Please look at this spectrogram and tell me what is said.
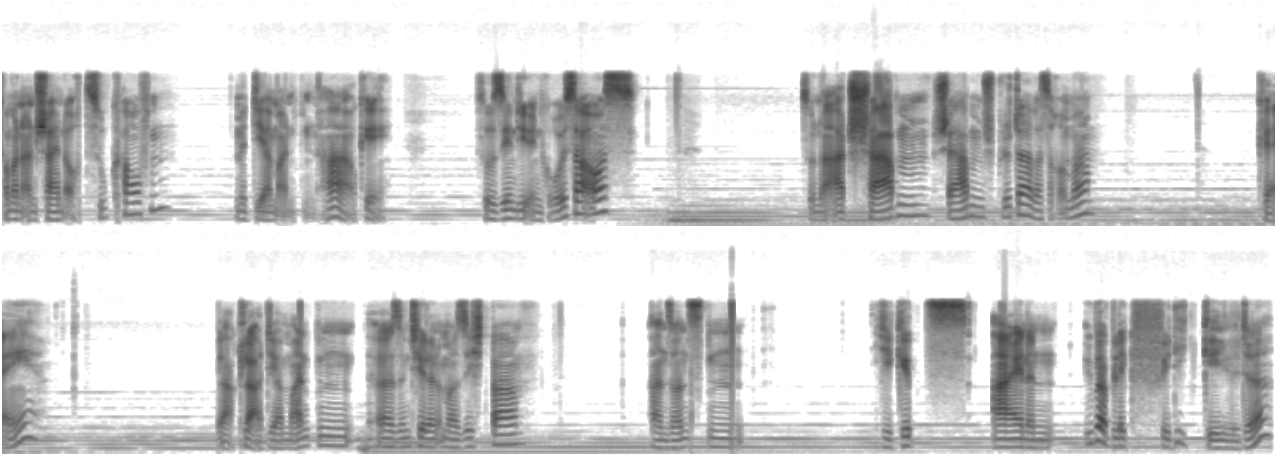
kann man anscheinend auch zukaufen. Mit Diamanten. Ah, okay. So sehen die in größer aus. So eine Art Scherben, Scherbensplitter, was auch immer. Okay. Ja, klar, Diamanten äh, sind hier dann immer sichtbar. Ansonsten, hier gibt es einen Überblick für die Gilde.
